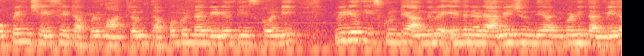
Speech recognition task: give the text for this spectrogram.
ఓపెన్ చేసేటప్పుడు మాత్రం తప్పకుండా వీడియో తీసుకోండి. వీడియో తీసుకుంటే అందులో ఏదైనా డ్యామేజ్ ఉంది అనుకోండి దాని మీద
